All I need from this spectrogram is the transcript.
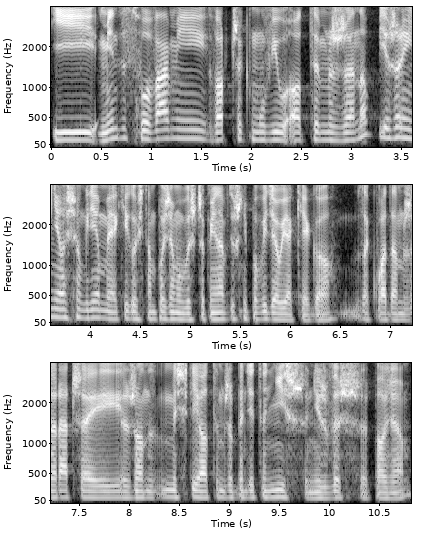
I między słowami Dworczyk mówił o tym, że no, jeżeli nie osiągniemy jakiegoś tam poziomu wyszczepienia, nawet już nie powiedział jakiego, zakładam, że raczej rząd myśli o tym, że będzie to niższy niż wyższy poziom.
